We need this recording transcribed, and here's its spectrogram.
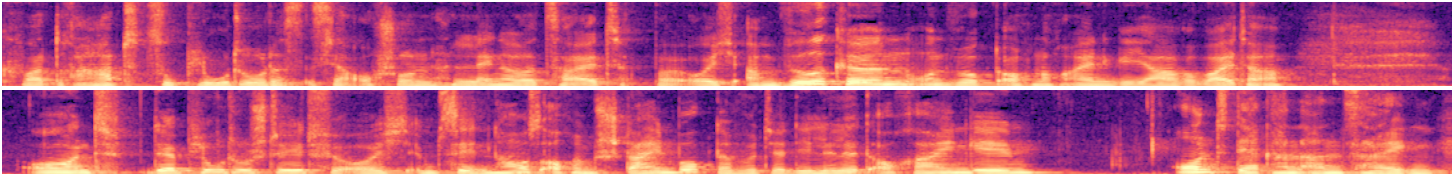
Quadrat zu Pluto. Das ist ja auch schon längere Zeit bei euch am Wirken und wirkt auch noch einige Jahre weiter. Und der Pluto steht für euch im 10. Haus, auch im Steinbock, da wird ja die Lilith auch reingehen. Und der kann anzeigen,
